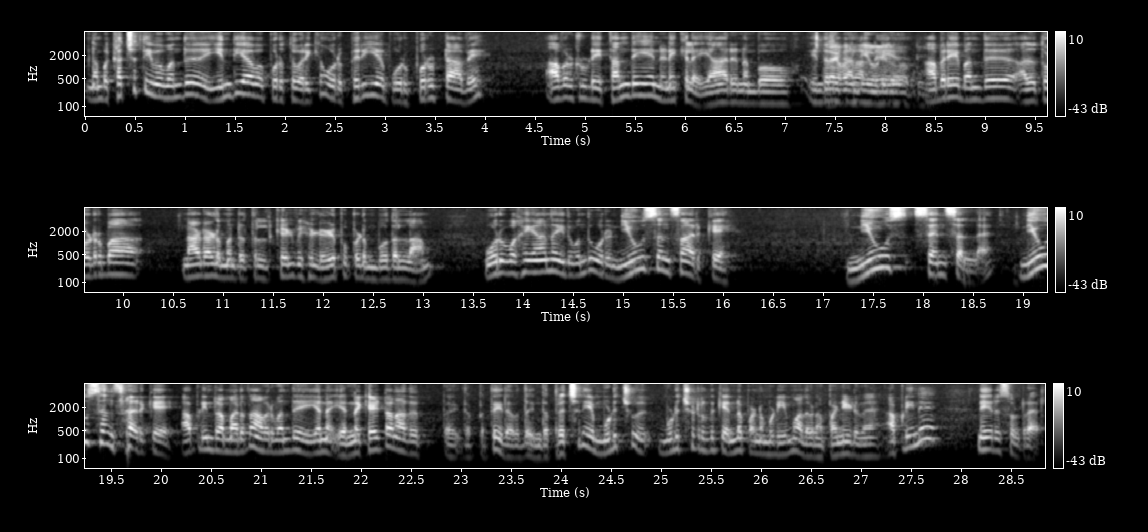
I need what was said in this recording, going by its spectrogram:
நம்ம கச்சத்தீவு வந்து இந்தியாவை பொறுத்த வரைக்கும் ஒரு பெரிய ஒரு பொருட்டாகவே அவர்களுடைய தந்தையே நினைக்கல. யார் நம்ம இந்திரா காந்தியுடைய. அவரே வந்து அது தொடர்பாக நாடாளுமன்றத்தில் கேள்விகள் எழுப்பப்படும் போதெல்லாம் ஒரு வகையான இது வந்து ஒரு நியூசன்ஸாக இருக்கே. நியூஸ் சென்ஸ் அல்ல நியூசன்ஸாக இருக்கே அப்படின்ற மாதிரி தான் அவர் வந்து என்ன என்ன கேட்டால் நான் அதை இதை பற்றி இதை வந்து இந்த பிரச்சனையை முடிச்சு முடிச்சிடுறதுக்கு என்ன பண்ண முடியுமோ அதை நான் பண்ணிடுவேன் அப்படின்னு நேரு சொல்கிறார்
